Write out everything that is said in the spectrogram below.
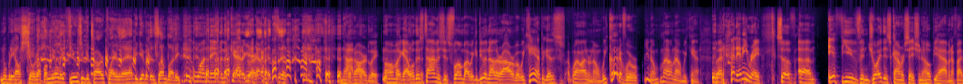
nobody else showed up. I'm the only fusion guitar player that had to give it to somebody. One name in the category. yeah, that's it. Not hardly. Oh my God. Well, this time has just flown by. We could do another hour, but we can't because, well, I don't know. We could if we were, you know, well, no, we can't. But at any rate, so if, um, if you've enjoyed this conversation, I hope you have. And if I,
